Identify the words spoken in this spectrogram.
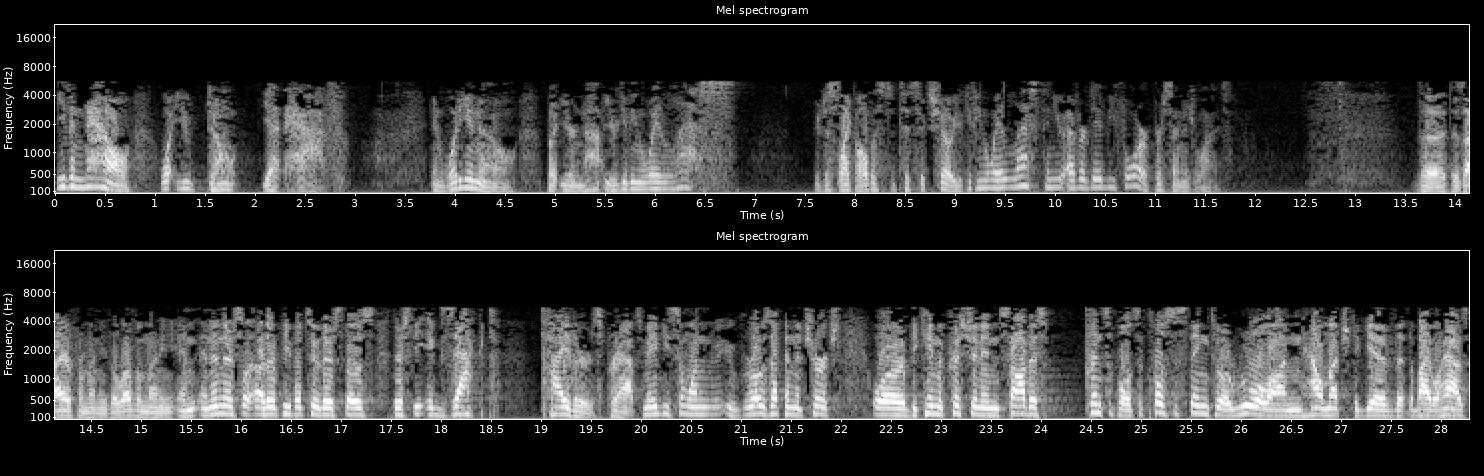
even now, what you don't yet have. And what do you know? But you're not, you're giving away less. You're just like all the statistics show. You're giving away less than you ever did before, percentage wise. The desire for money, the love of money. And, and then there's other people too. There's those, there's the exact tithers, perhaps. Maybe someone who grows up in the church or became a Christian and saw this principle. It's the closest thing to a rule on how much to give that the Bible has.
